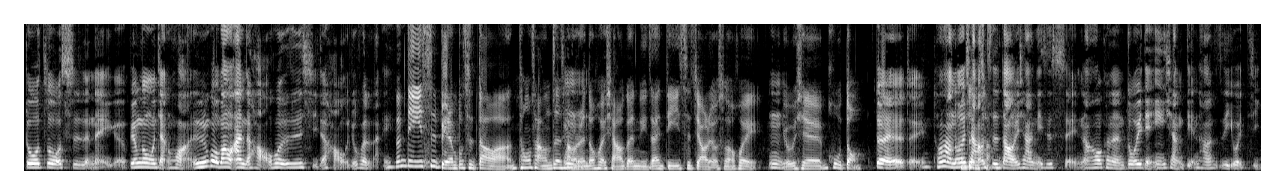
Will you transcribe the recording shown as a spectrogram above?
多做事的那个，不用跟我讲话。如果帮我按的好，或者是洗的好，我就会来。那第一次别人不知道啊，通常正常人都会想要跟你在第一次交流的时候会有一些互动。嗯、对对对，通常都会想要知道一下你是谁，然后可能多一点印象点，他自己会记。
